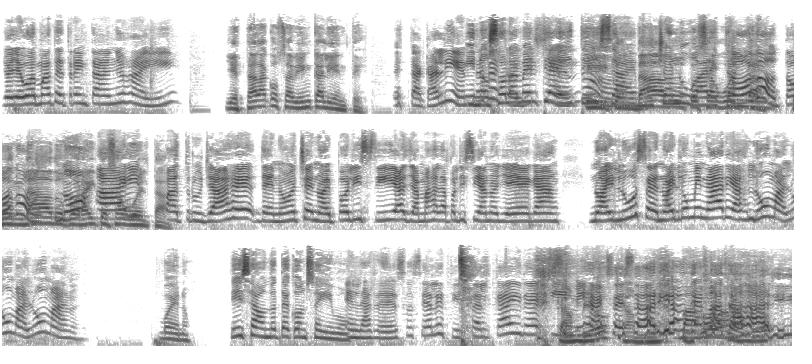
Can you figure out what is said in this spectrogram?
Yo llevo más de 30 años ahí. Y está la cosa bien caliente. Está caliente. Y no solamente ahí. Tirsa, en muchos lugares. vuelta. Todo, todo. Condado, no ahí, hay vuelta. patrullaje de noche, no hay policía, llamas a la policía, no llegan, no hay luces, no hay luminarias, luma, luma, luma. Bueno, Tirsa, ¿dónde te conseguimos? En las redes sociales, Tirsa Alcaide y Cambió, mis accesorios de Vamos, Matahari.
